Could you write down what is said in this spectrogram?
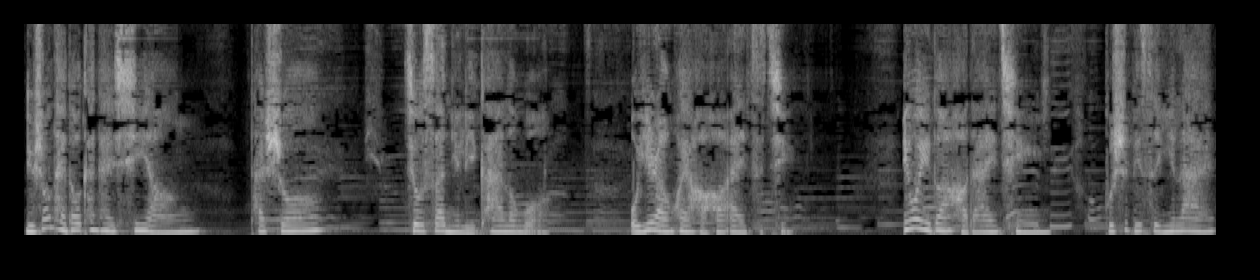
女生抬头看看夕阳，她说：“就算你离开了我，我依然会好好爱自己，因为一段好的爱情不是彼此依赖，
